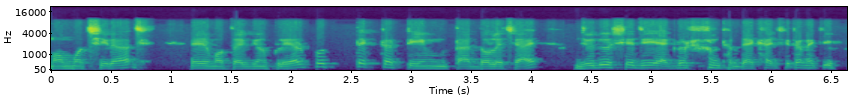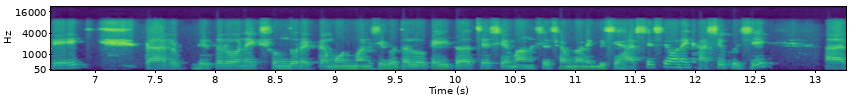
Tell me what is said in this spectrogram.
মোহাম্মদ সিরাজ এর মতো একজন প্লেয়ার প্রত্যেকটা টিম তার দলে চায়। যদিও সে যে অ্যাগ্রেশনটা দেখায় সেটা নাকি ফেক তার ভেতরে অনেক সুন্দর একটা মন মানসিকতা লোকায়িত আছে। সে মানুষের সামনে অনেক বেশি হাসে, সে অনেক হাসি খুশি। আর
